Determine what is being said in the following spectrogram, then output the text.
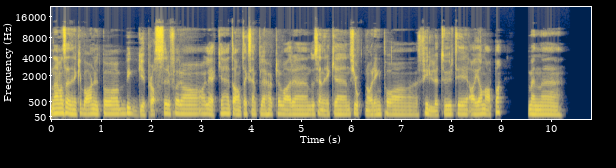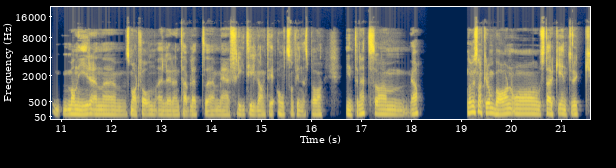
Nei, man sender ikke barn ut på byggeplasser for å, å, leke. Et annet eksempel jeg hørte, var eh, du sender ikke en 14-åring på fylletur til Ayanapa, men man gir en smartphone eller en tablet med fri tilgang til alt som finnes på internett. Så mm, ja, når vi snakker om barn og sterke inntrykk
